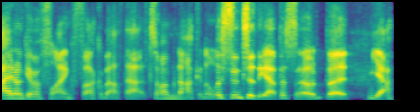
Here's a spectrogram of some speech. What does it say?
I don't give a flying fuck about that, so I'm not going to listen to the episode. But yeah,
